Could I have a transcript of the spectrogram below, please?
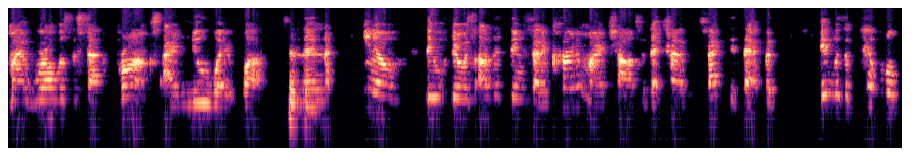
my world was the South Bronx. I knew what it was. And then, you know, there, there was other things that occurred in my childhood that kind of affected that. But it was a pivotal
